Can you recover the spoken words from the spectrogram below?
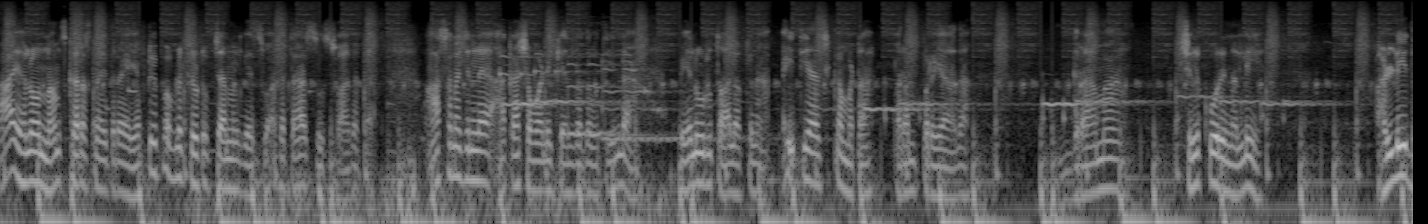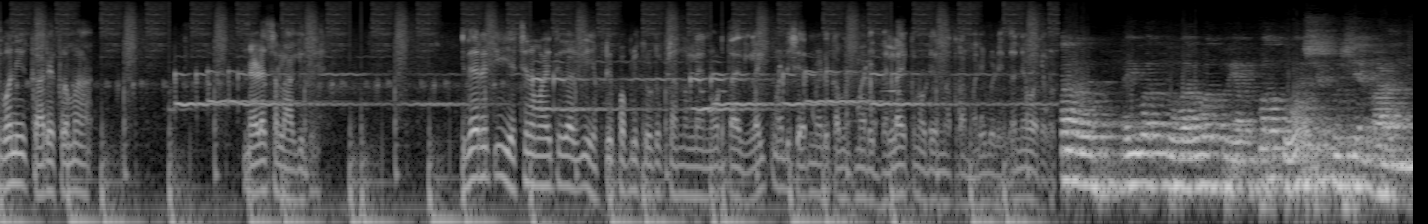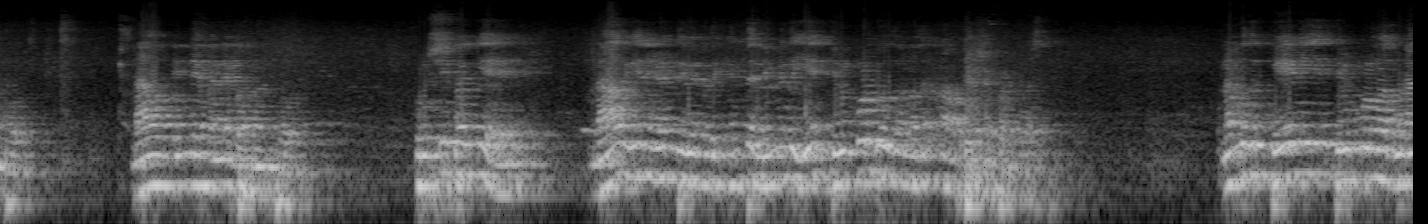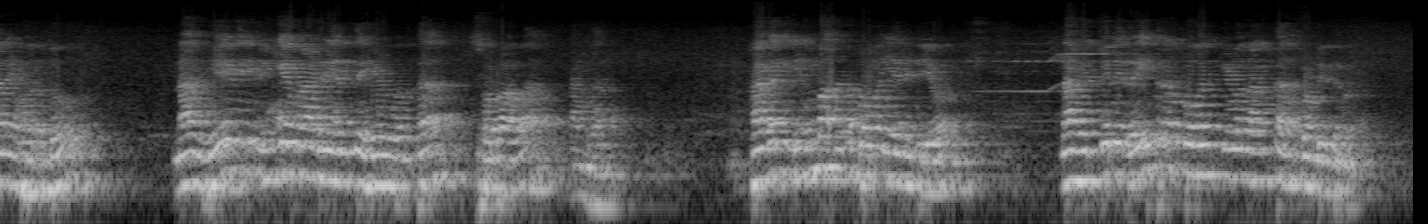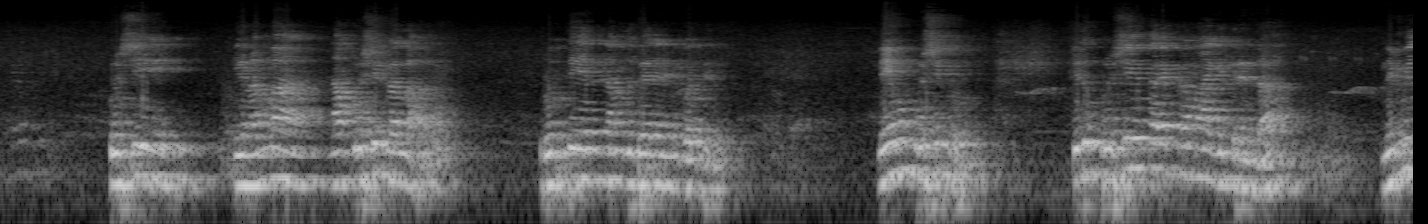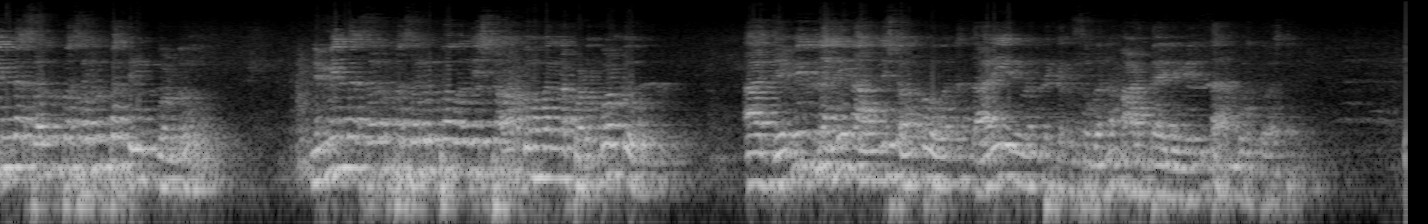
Hi, hello, ನಮಸ್ಕಾರ ಸ್ನೇಹಿತರೆ. F T public YouTube ಚಾನಲ್ಗೆ ಸ್ವಾಗತ, ಸುಸ್ವಾಗತ. ಹಾಸನ ಜಿಲ್ಲೆ ಆಕಾಶವಾಣಿ ಕೇಂದ್ರದ ವತಿಯಿಂದ ಬೇಲೂರು ತಾಲೂಕಿನ ಐತಿಹಾಸಿಕ ಮಠ ಪರಂಪರೆಯಾದ ಗ್ರಾಮ ಚಿಲ್ಕೂರಿನಲ್ಲಿ ಹಳ್ಳಿ ಧ್ವನಿ ಕಾರ್ಯಕ್ರಮ ನಡೆಸಲಾಗಿದೆ. ಇದೇ ರೀತಿ ಹೆಚ್ಚಿನ ಮಾಹಿತಿಗಾಗಿ ಎಫ್ ಟಿ ಪಬ್ಲಿಕ್ ಯೂಟ್ಯೂಬ್ ಚಾನಲ್ನ ನೋಡ್ತಾ ಇರಿ. ಲೈಕ್ ಮಾಡಿ ಶೇರ್ ಮಾಡಿ ಕಮೆಂಟ್ ಮಾಡಿ ಬೆಲ್ಲೈಕ್ ನೋಡಿ ಮಾತ್ರ ಮರಿಬೇಡಿ. ಧನ್ಯವಾದಗಳು. ಐವತ್ತು, ಅರವತ್ತು, ಎಪ್ಪತ್ತು ವರ್ಷ ಕೃಷಿಯನ್ನು ನಾವು ನಿನ್ನೆ ಮೊನ್ನೆ ಬಂದಂತವರು ಕೃಷಿ ಬಗ್ಗೆ ನಾವು ಏನು ಹೇಳ್ತೀವಿ ಅನ್ನೋದಕ್ಕಿಂತ ನಿಮ್ಮಿಂದ ಏನು ತಿಳ್ಕೊಳ್ಬೋದು ಅನ್ನೋದನ್ನ ನಾವು ಅಪೇಕ್ಷೆ ಪಡ್ತೀವಿ ಅಷ್ಟೇ. ನಮ್ಮದು ಕೇಳಿ ತಿಳ್ಕೊಳ್ಳುವ ಗುಣನೇ ಹೊರತು ನಾವು ಹೇಳಿ ನಿಮಗೆ ಮಾಡ್ರಿ ಅಂತ ಹೇಳುವಂತ ಸ್ವಭಾವ ನಮ್ಮದಲ್ಲ. ಹಾಗಾಗಿ ನಿಮ್ಮ ಅನುಭವ ಏನಿದೆಯೋ ನಾವು ಆಕ್ಚುಲಿ ರೈತರ ಅನುಭವ ಕೇಳೋಣ ಅಂತ ಅನ್ಕೊಂಡಿದ್ದೇವೆ. ಕೃಷಿ ಈಗ ನಮ್ಮ, ನಾವು ಕೃಷಿಕರಲ್ಲ ವೃತ್ತಿಯಲ್ಲಿ ನಮ್ದು ಬೇರೆ ನಿಮ್ಗೆ ಗೊತ್ತಿದೆ ನೀವು ಕೃಷಿಕರು ಇದು ಕೃಷಿ ಕಾರ್ಯಕ್ರಮ ಆಗಿದ್ದರಿಂದ ನಿಮ್ಮಿಂದ ಸ್ವಲ್ಪ ಸ್ವಲ್ಪ ತಿಳ್ಕೊಂಡು ನಿಮ್ಮಿಂದ ಸ್ವಲ್ಪ ಸ್ವಲ್ಪ ಒಂದಿಷ್ಟು ಅನುಭವವನ್ನು ಪಡ್ಕೊಂಡು, ಆ ಜಮೀನಿನಲ್ಲಿ ನಾವು ಒಂದಿಷ್ಟು ಅನುಭವವನ್ನು ದಾರಿ ಇರುವಂತ ಕೆಲಸವನ್ನು ಮಾಡ್ತಾ ಇದ್ದೀವಿ ಅಂತ ಅನ್ಬೋದು ಅಷ್ಟೇ.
